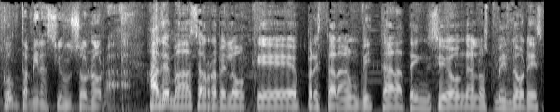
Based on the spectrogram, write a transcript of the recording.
contaminación sonora. Además, reveló que prestarán vital atención a los menores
